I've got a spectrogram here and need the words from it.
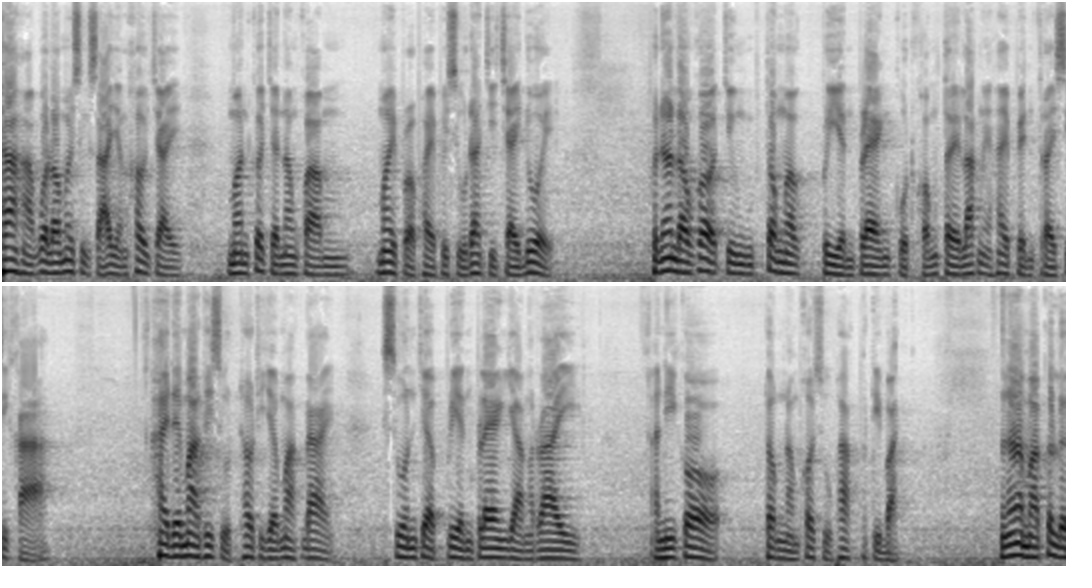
ถ้าหากว่าเราไม่ศึกษาอย่างเข้าใจ มันก็จะนำความไม่ปลอดภัยไปสู่ด้านจิตใจด้วย เพราะนั้นเราก็จึงต้องมาเปลี่ยนแปลงกฎของไตรลักษณ์เนี่ยให้เป็นไตรสิกขา ให้ได้มากที่สุดเท่าที่จะมากได้ ส่วนจะเปลี่ยนแปลงอย่างไร อันนี้ก็ต้องนำเข้าสู่ภาคปฏิบัตินั้นมาก็เล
